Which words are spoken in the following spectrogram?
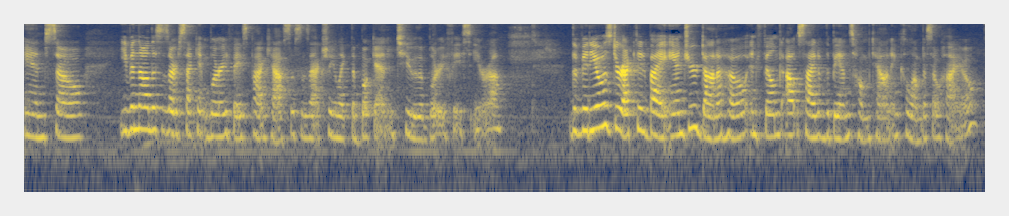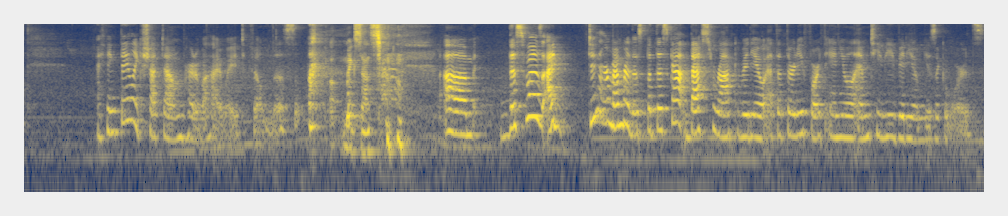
And so, even though this is our second Blurry Face podcast, this is actually like the bookend to the Blurry Face era. The video was directed by Andrew Donoho and filmed outside of the band's hometown in Columbus, Ohio. I think they like shut down part of a highway to film this. Uh, makes sense. um, this was I didn't remember this, but this got Best Rock Video at the 34th annual MTV Video Music Awards.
